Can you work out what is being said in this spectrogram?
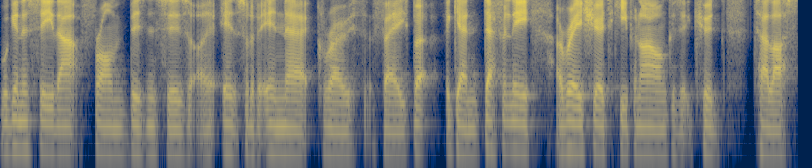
we're going to see that from businesses uh, in, sort of in their growth phase. But again, definitely a ratio to keep an eye on because it could tell us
